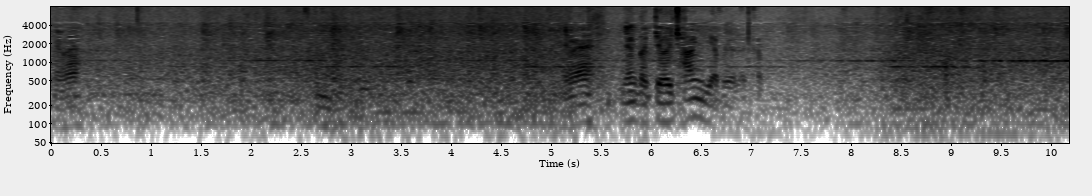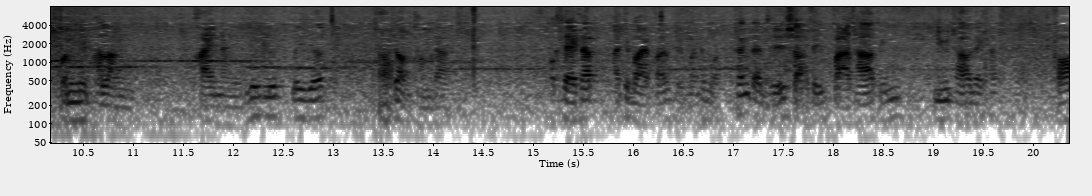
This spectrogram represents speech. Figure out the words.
เห็นไหมอืมเห็นไหมยังก็เจอช้างเหยียบเลยนะครับ คนมีพลัง ภายในลึกๆเยอะครับๆย่อมทำได้ โอเคครับ อธิบายความรู้สึกมันทั้งหมดตั้งแต่ศีรษะถึงฝ่าเท้าถึงนิ้วเท้าเลยครับ ก็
